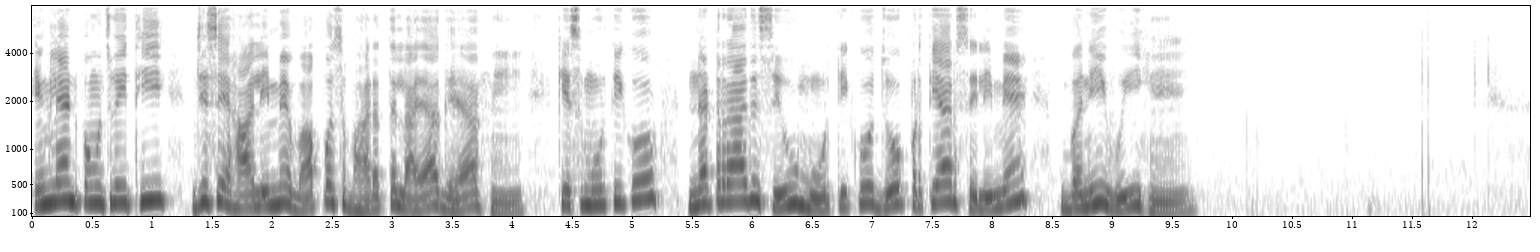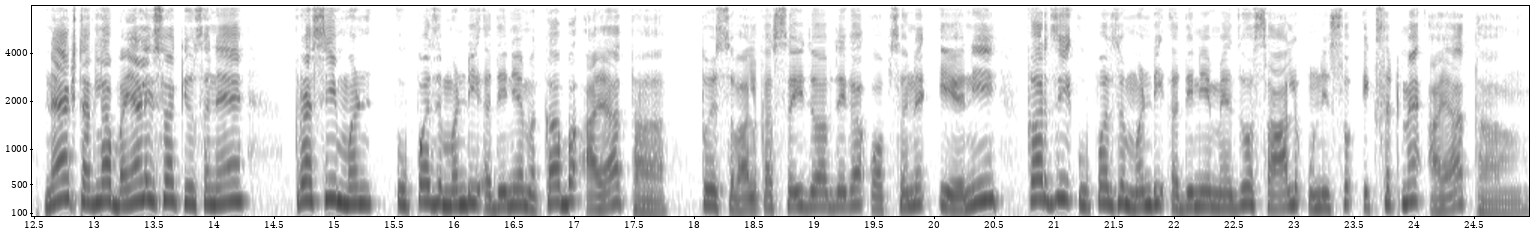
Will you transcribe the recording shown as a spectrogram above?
इंग्लैंड पहुँच गई थी, जिसे हाल ही में वापस भारत लाया गया है। किस मूर्ति को? नटराज शिव मूर्ति को, जो प्रत्यार शैली में बनी हुई हैं। नेक्स्ट, अगला बयालीसवा क्वेश्चन है, कृषि मंड, उपज मंडी अधिनियम कब आया था? तो इस सवाल का सही जवाब देगा ऑप्शन ए, यानी कृषि उपज मंडी अधिनियम है, जो साल 1961 में आया था।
